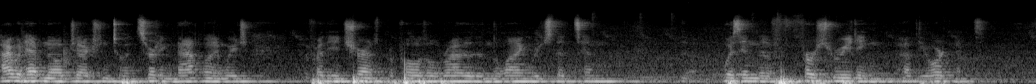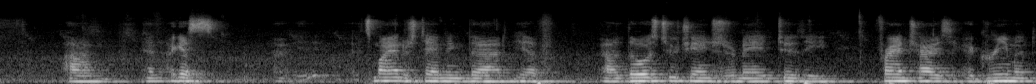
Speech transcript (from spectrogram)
I would have no objection to inserting that language for the insurance proposal rather than the language that's in, was in the first reading of the ordinance. Um, And I guess uh, it's my understanding that if uh, those two changes are made to the franchise agreement,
